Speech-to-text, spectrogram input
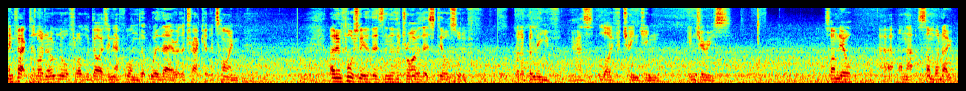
in fact, I know an awful lot of the guys in F1 that were there at the track at the time. And unfortunately, there's another driver that's still sort of, that I believe has life changing injuries. So I'm Neil. Uh, on that somber note,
